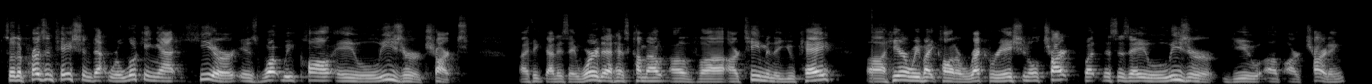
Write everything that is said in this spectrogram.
So the presentation that we're looking at here is what we call a leisure chart. I think that is a word that has come out of uh, our team in the UK. Uh, here we might call it a recreational chart, but this is a leisure view of our charting.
